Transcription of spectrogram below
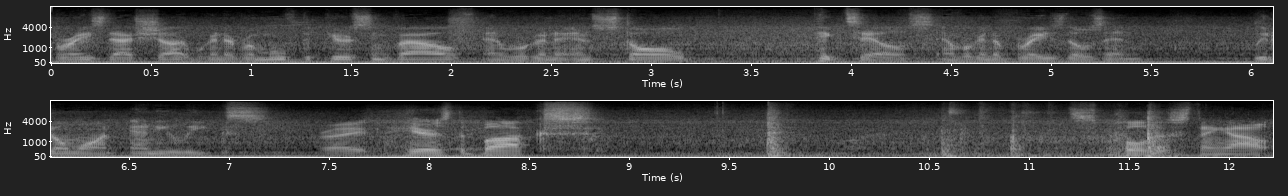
braze that shut. We're gonna remove the piercing valve and we're gonna install pigtails and we're gonna braze those in. We don't want any leaks. Right, here's the box. Let's pull this thing out.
